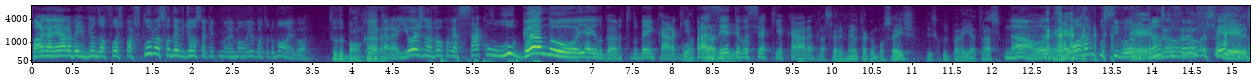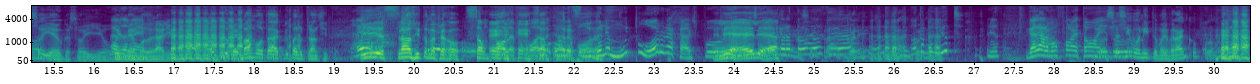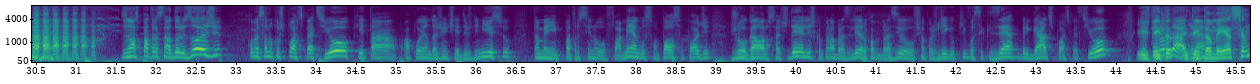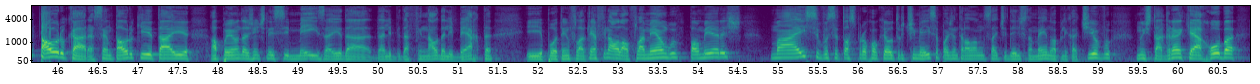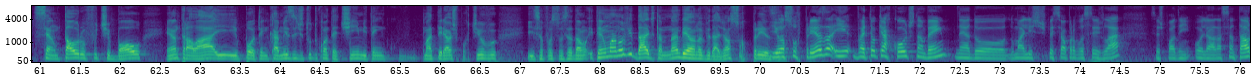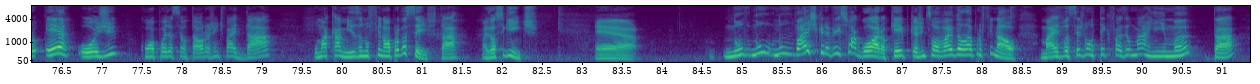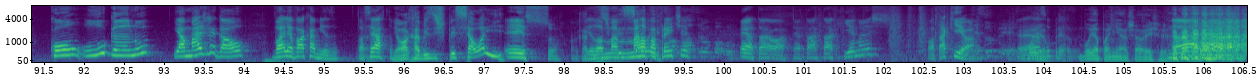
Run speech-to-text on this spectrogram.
Fala galera, bem-vindos ao Flow Esporte Clube. Eu sou o David Johnson aqui com meu irmão Igor. Tudo bom, Igor? Tudo bom, E aí, cara? cara? E hoje nós vamos conversar com o Lugano. E aí, Lugano, tudo bem, cara? Que Boa prazer tarde. ter você aqui, cara. Prazer é meu estar com vocês. Desculpem aí atraso. Não, hoje, São Paulo tava impossível hoje. É, o trânsito não, foi um não, sou inferno. eu, sou eu que sou eu, tá mesmo do horário. Mas tudo bem, vamos botar a culpa no trânsito. Isso. Trânsito me ferrou. São Paulo é foda, São Paulo cara. é O foda. Lugano é muito louro, né, cara? Tipo, Ele é, ele é. Cara tão assim, branco, né? é. Não, tá bonito. bonito. Galera, vamos falar então aí Não sei do- se é bonito, mas branco, menos. dos nossos patrocinadores hoje. Começando com o Sports Bet.io, que está apoiando a gente aí desde o início. Também patrocina o Flamengo, São Paulo. Você pode jogar lá no site deles, Campeonato Brasileiro, Copa do Brasil, Champions League, o que você quiser. Obrigado, Sports Bet.io. E hoje tem, novidade, e tem né? também a Centauro, cara. Centauro que tá aí apoiando a gente nesse mês aí da, da, da final da Liberta. E, pô, tem, o tem a final lá, o Flamengo, Palmeiras. Mas se você torce pra qualquer outro time aí, você pode entrar lá no site deles também, no aplicativo, no Instagram, que é arroba Centauro Futebol. Entra lá e, pô, tem camisa de tudo quanto é time, tem material esportivo. E se eu fosse você dar um... E tem uma novidade também, não é bem uma novidade, é uma surpresa. E uma surpresa, e vai ter o QR Code também, né, do, de uma lista especial para vocês lá. Vocês podem olhar na Centauro. E hoje, com o apoio da Centauro, a gente vai dar uma camisa no final para vocês, tá? Mas é o seguinte, é... Não, não, não vai escrever isso agora, ok? Porque a gente só vai ver lá pro final. Mas vocês vão ter que fazer uma rima, tá? Com o Lugano. E a mais legal vai levar a camisa, tá certo? E é uma camisa especial aí. Isso. Uma E camisa lá- ma- mais lá pra aí. frente. É, tá, ó. é, Tá, tá aqui, mas. Ó, tá aqui, ó. É, Vou- surpresa. Vou apanhar já, veja. Não, Vai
